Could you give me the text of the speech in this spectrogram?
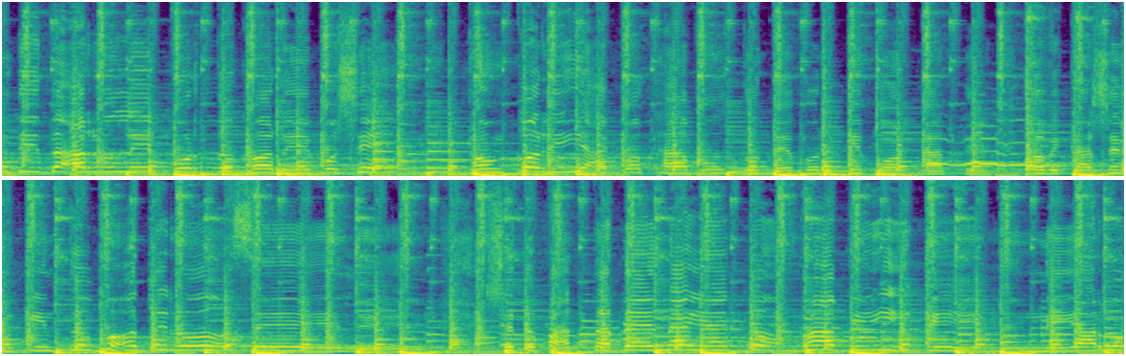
আবার দারুলে পড়তো ঘরে বসে। ঢং করিয়া কথা বলতো দেবরকে পটাতে। তবে কাশেম কিন্তু ভদ্র ছেলে। সে তো পাত্তা দেয় না একদম ভাবিকে। মুন্নি আরও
